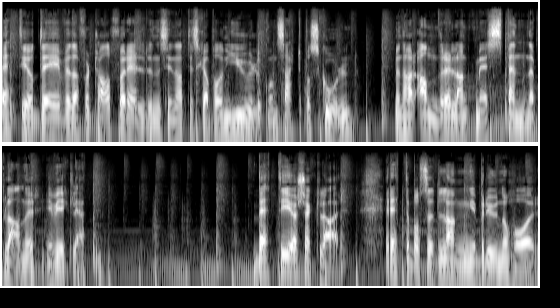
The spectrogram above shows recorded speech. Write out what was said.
Betty og David har fortalt foreldrene sine at de skal på en julekonsert på skolen, men har andre langt mer spennende planer i virkeligheten. Betty gjør seg klar, retter på sitt lange, brune hår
